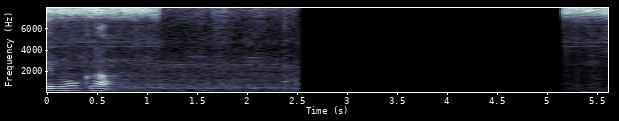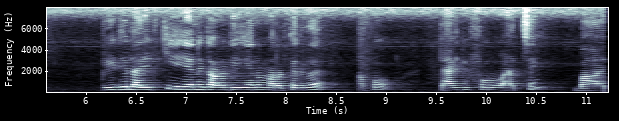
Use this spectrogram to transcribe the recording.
ചെയ്ത് നോക്കുക. വീഡിയോ ലൈക്ക് ചെയ്യാനും കമന്റ് ചെയ്യാനും മറക്കരുത്. അപ്പോൾ thank you for watching bye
